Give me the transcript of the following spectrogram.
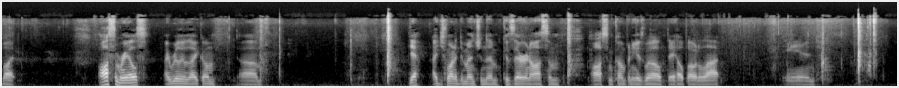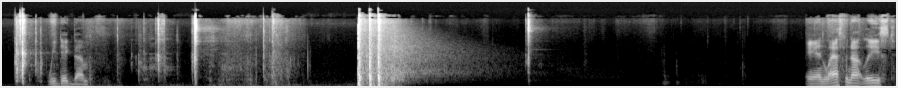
But awesome rails. I really like them. Um, yeah, I just wanted to mention them because they're an awesome, awesome company as well. They help out a lot. And we dig them. And last but not least,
